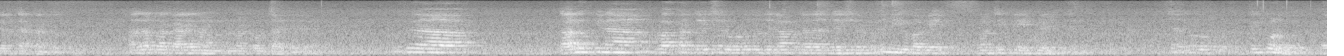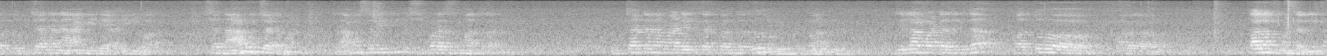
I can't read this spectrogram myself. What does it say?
ಇರ್ತಕ್ಕಂಥದ್ದು ಅದರ ಪ್ರಕಾರ ನಾವು ನಡ್ಕೊಳ್ತಾ ಇದ್ದೇವೆ. ಈಗ ತಾಲೂಕಿನ ಬ್ಲಾಕ್ ಅಧ್ಯಕ್ಷರುಗಳು ಜಿಲ್ಲಾ ಮಟ್ಟದ ಅಧ್ಯಕ್ಷರುಗಳು ಈ ಬಗ್ಗೆ ಪ್ರತಿಕ್ರಿಯೆ ಕೇಳಿದ್ದೇನೆ ಅದು ತಿಳ್ಕೊಳ್ಬೋದು. ಅದು ಉಚ್ಚಾರಣೆ ಆಗಿದೆ ಇಲ್ವಾ ಸರ್, ನಾವು ಉಚ್ಚಾಟ ಮಾಡ್ತೀವಿ. ಗ್ರಾಮ ಸಮಿತಿ ಶಿಫಾರಸು ಮಾತ್ರ ಉಚ್ಚಾಟನೆ ಮಾಡಿರ್ತಕ್ಕಂಥದ್ದು, ಜಿಲ್ಲಾ ಮಟ್ಟದಿಂದ ಮತ್ತು ತಾಲೂಕು ಮಟ್ಟದಿಂದ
